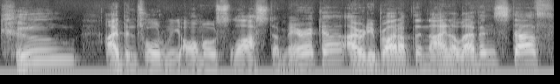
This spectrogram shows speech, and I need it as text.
coup. I've been told we almost lost America. I already brought up the 9 11 stuff.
